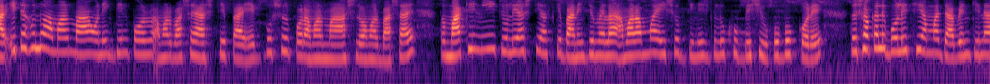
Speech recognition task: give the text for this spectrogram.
আর এটা হলো আমার মা অনেক দিন পর আমার বাসায় আসছে, প্রায় এক বছর পর আমার মা আসলো আমার বাসায়। তো মাকে নিয়ে চলে আসছি আজকে বাণিজ্য মেলায় আমার আম্মা এইসব জিনিসগুলো খুব বেশি উপভোগ করে। তো সকালে বলেছি, আম্মা যাবেন কিনা?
